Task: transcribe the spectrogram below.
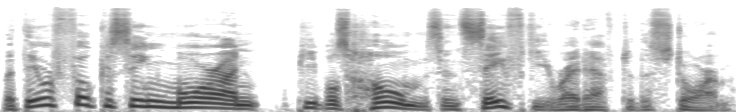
but they were focusing more on people's homes and safety right after the storm.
